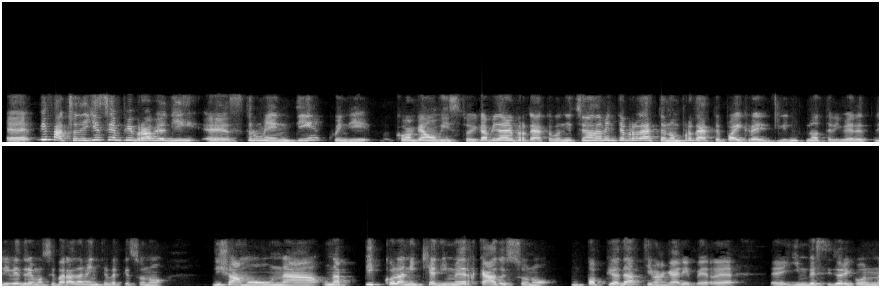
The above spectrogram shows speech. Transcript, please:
Eh, vi faccio degli esempi proprio di eh, strumenti, quindi come abbiamo visto, il capitale protetto, condizionatamente protetto e non protetto, e poi i credit link note li, li vedremo separatamente perché sono, diciamo, una, una, piccola nicchia di mercato e sono un po' più adatti magari per eh, gli investitori con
